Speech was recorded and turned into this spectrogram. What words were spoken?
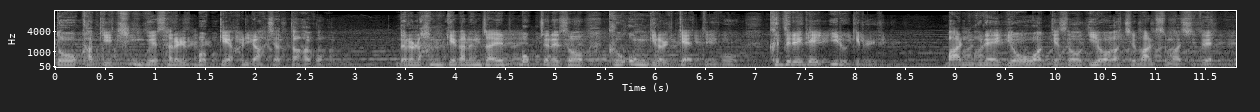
또 각기 친구의 살을 먹게 하리라 하셨다 하고 너는 함께 가는 자의 목전에서 그 옹기를 깨뜨리고 그들에게 이르기를 만군의 여호와께서 이와 같이 말씀하시되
